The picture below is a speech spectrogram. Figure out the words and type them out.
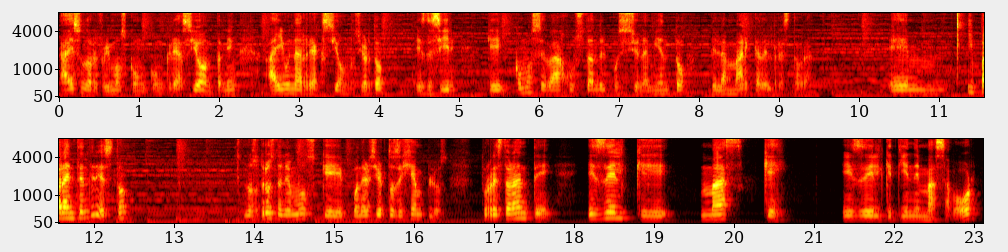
a eso nos referimos con, con, creación. También hay una reacción, ¿no es cierto? Es decir, cómo se va ajustando el posicionamiento de la marca del restaurante. Em, y para entender esto, nosotros tenemos que poner ciertos ejemplos. Tu restaurante es el que más que es el que tiene más sabor,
